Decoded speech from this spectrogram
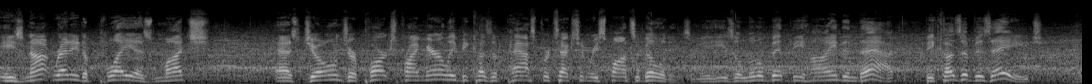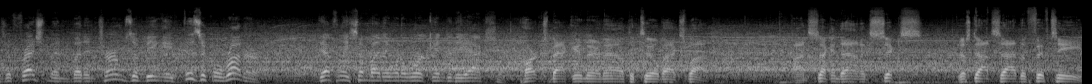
he's not ready to play as much as Jones or Parks primarily because of pass protection responsibilities. I mean, he's a little bit behind in that because of his age as a freshman, but in terms of being a physical runner, definitely somebody they want to work into the action. Parks back in there now at the tailback spot. On second down at six, just outside the 15.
